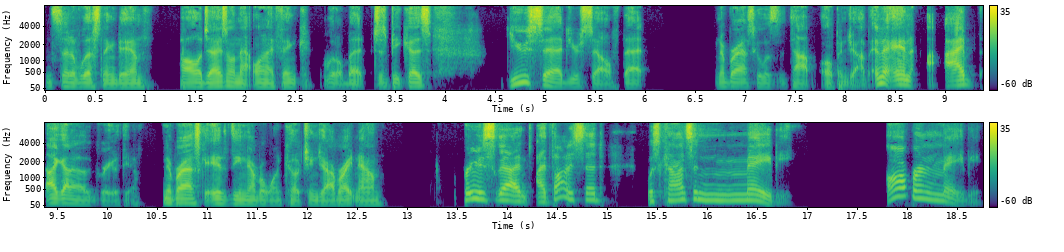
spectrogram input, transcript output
instead of listening to him. Apologize on that one, I think, a little bit, just because you said yourself that Nebraska was the top open job. And and I I gotta agree with you. Nebraska is the number one coaching job right now. Previously, I, I thought I said Wisconsin, maybe. Auburn, maybe.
